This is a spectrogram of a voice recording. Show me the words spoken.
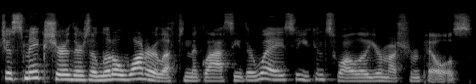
Just make sure there's a little water left in the glass either way so you can swallow your mushroom pills.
